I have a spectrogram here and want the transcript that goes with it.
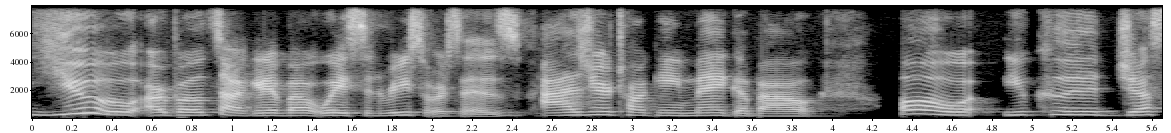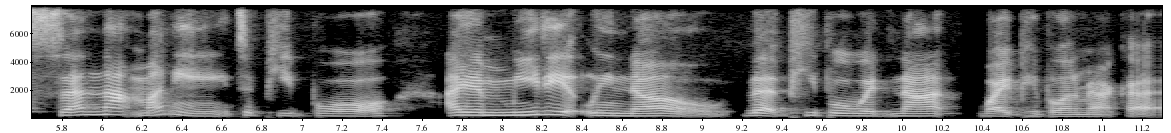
you are both talking about wasted resources. As you're talking, Meg, about, oh, you could just send that money to people. I immediately know that people would not, white people in America,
